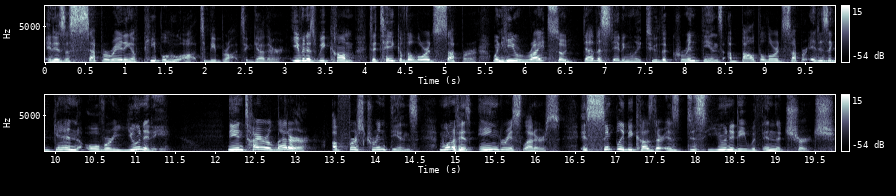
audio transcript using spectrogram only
it is a separating of people who ought to be brought together. Even as we come to take of the Lord's Supper, when he writes so devastatingly to the Corinthians about the Lord's Supper, it is again over unity. The entire letter of 1 Corinthians, one of his angriest letters, is simply because there is disunity within the church.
